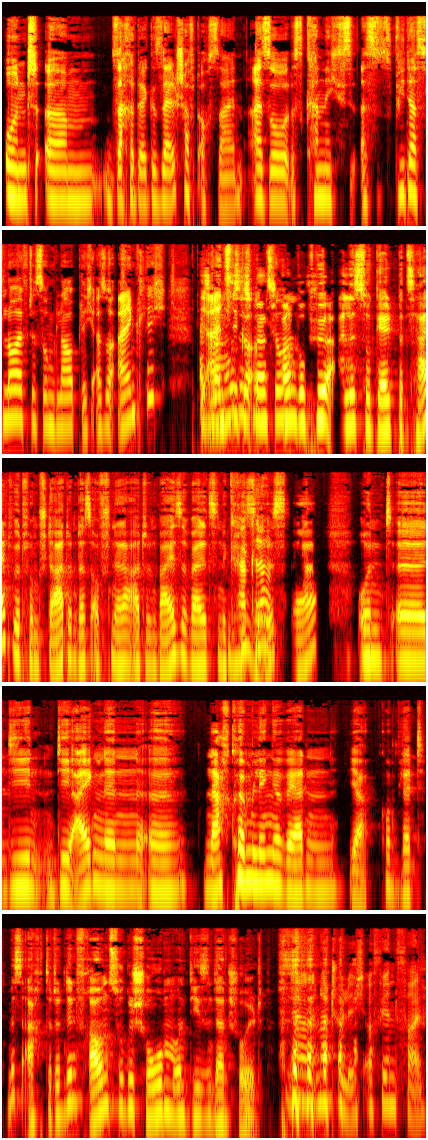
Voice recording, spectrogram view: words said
und ähm, Sache der Gesellschaft auch sein. Also das kann nicht, also wie das läuft, ist unglaublich. Also eigentlich die also einzige muss Option, schauen, wofür alles so Geld bezahlt wird vom Staat und das auf schnelle Art und Weise, weil es eine Krise ja, ist. Ja? Und äh, die die eigenen äh, Nachkömmlinge werden ja komplett missachtet und den Frauen zugeschoben und die sind dann schuld. Ja, natürlich, auf jeden Fall.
